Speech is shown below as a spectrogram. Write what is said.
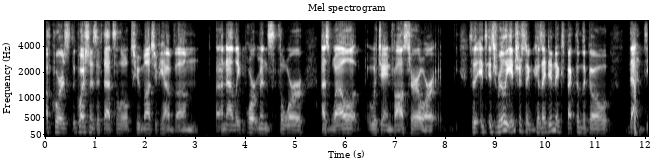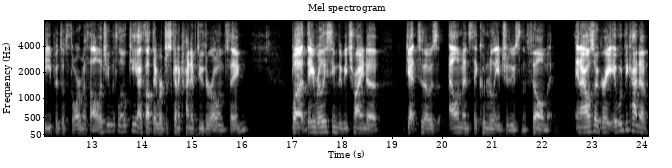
Of course, the question is if that's a little too much. If you have um, Natalie Portman's Thor as well with Jane Foster, or so it's it's really interesting because I didn't expect them to go that deep into Thor mythology with Loki. I thought they were just going to kind of do their own thing, but they really seem to be trying to get to those elements they couldn't really introduce in the film. And I also agree it would be kind of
